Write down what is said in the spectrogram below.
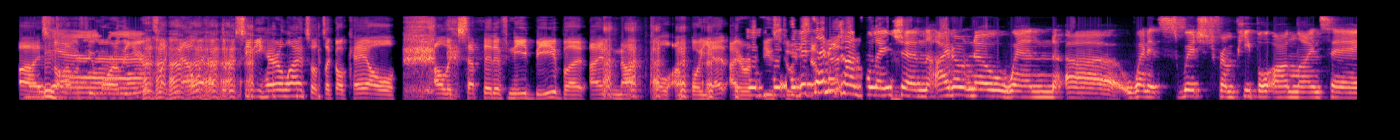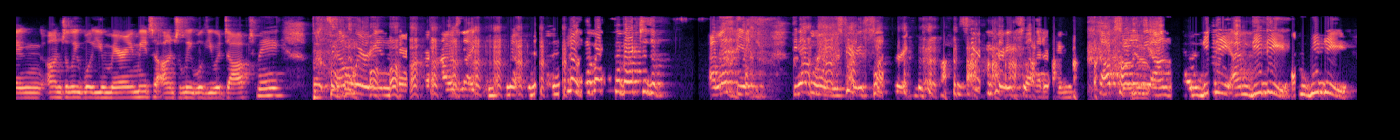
Uh, I still have a few more of the years. Like now, I have the receding hairline, so it's like okay, I'll I'll accept it if need be, but I'm not full uncle yet. I if, refuse to if it's any it. consolation, I don't know when uh, when it switched from people online saying "Anjali, will you marry me?" to "Anjali, will you adopt me?" But somewhere in there, I was like, "No, no, no, go back, go back to the." I like the other, the other one was very flattering. It's very, very flattering. Stop calling me auntie. I'm Didi. I'm Didi. I'm Didi.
